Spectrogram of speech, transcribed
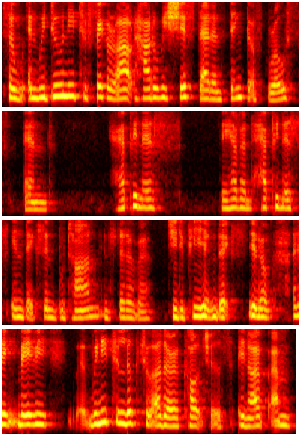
so, and we do need to figure out how do we shift that and think of growth and happiness. They have a happiness index in Bhutan instead of a GDP index. You know, I think maybe we need to look to other cultures. You know, I, am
